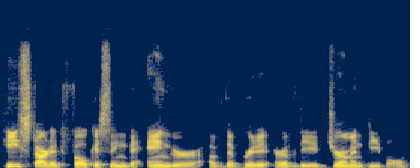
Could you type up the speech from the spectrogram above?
He started focusing the anger of the British or of the German people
